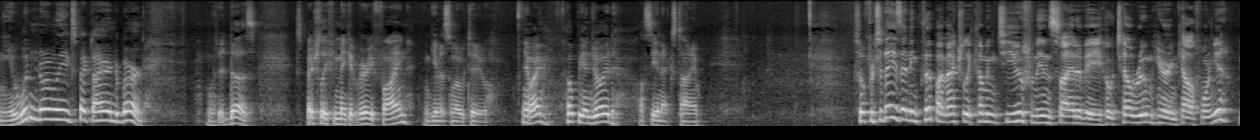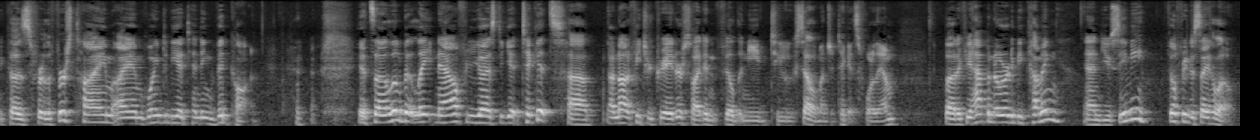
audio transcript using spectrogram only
And you wouldn't normally expect iron to burn, but it does, especially if you make it very fine and give it some O2. Anyway, hope you enjoyed. I'll see you next time. So for today's ending clip, I'm actually coming to you from the inside of a hotel room here in California because for the first time I am going to be attending VidCon. it's a little bit late now for you guys to get tickets. Uh, I'm not a feature creator, so I didn't feel the need to sell a bunch of tickets for them. But if you happen to already be coming and you see me, feel free to say hello.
